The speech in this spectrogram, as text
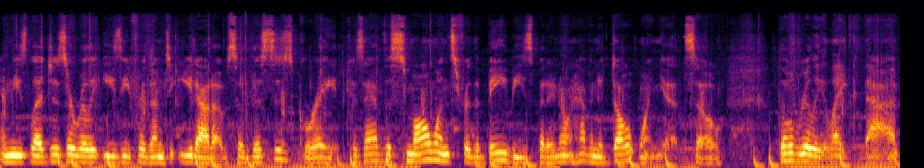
and these ledges are really easy for them to eat out of. So this is great because I have the small ones for the babies, but I don't have an adult one yet, so they'll really like that.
